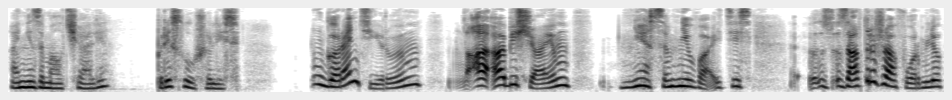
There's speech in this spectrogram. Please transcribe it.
Они замолчали, прислушались. «Гарантируем. А обещаем. Не сомневайтесь. Завтра же оформлю.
